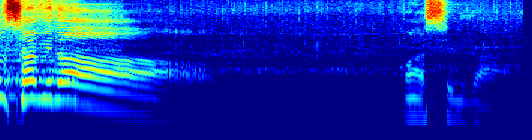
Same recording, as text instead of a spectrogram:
감사합니다. 고맙습니다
